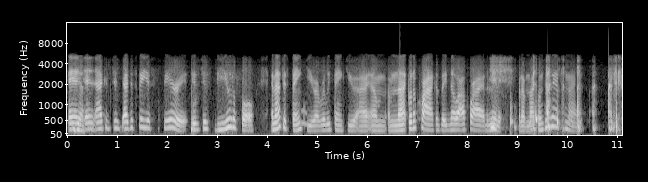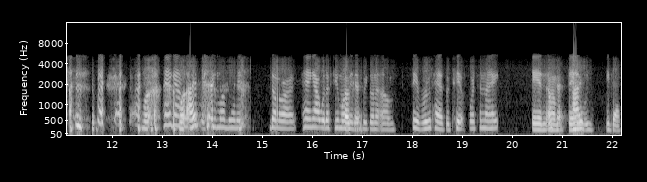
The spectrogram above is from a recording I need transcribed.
and yes. and I could just I just feel your spirit is just beautiful. And I just thank you. I really thank you. I am. I'm not going to cry because they know I'll cry in a minute, but I'm not going to do that tonight. well, hang out well, with I, a few more minutes, Dora. Hang out with a few more okay. minutes. We're going to um see if Ruth has a tip for tonight, and um okay. then I, we be back.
